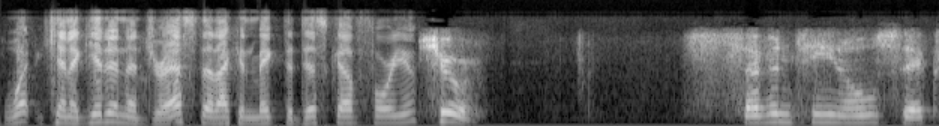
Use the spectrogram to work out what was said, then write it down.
What can I get an address that I can make the disc of for you? Sure. 1706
